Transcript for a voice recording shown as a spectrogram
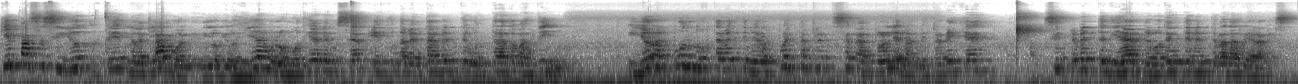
¿Qué pasa si yo usted le reclamo, lo que los lleva, los motiva a negociar es fundamentalmente un trato más digno? Y yo respondo justamente, mi respuesta frente al problema, mi estrategia es simplemente tirar prepotentemente plata arriba de la mesa.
